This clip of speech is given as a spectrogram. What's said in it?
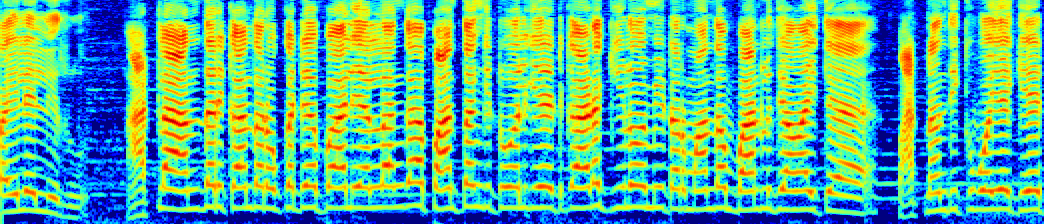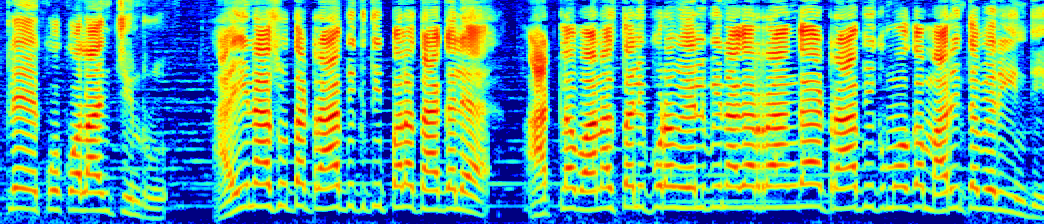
బయలుదేరిర్రు. అట్లా అందరికందరు ఒక్కటే పాలి ఎల్లంగా పంతంగి టోల్ గేట్ కాడ కిలోమీటర్ మందం బండ్లు జమ అయితే పట్నం దిక్కుపోయే గేట్లే ఎక్కువ కొలాంచిండ్రు అయినా సుత ట్రాఫిక్ తిప్పల తగ్గలే. అట్లా వనస్థలిపురం ఎల్బీ నగర్ రాగా ట్రాఫిక్ మోక మరింత పెరిగింది.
